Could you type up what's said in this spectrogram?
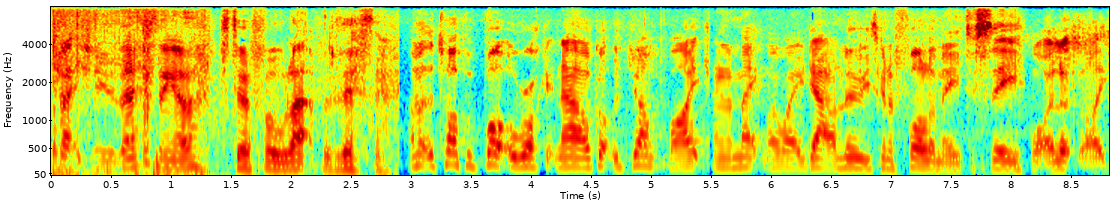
It's actually the best thing ever. Let's do a full lap with this then. I'm at the top of Bottle Rocket now. I've got the jump bike. I'm gonna make my way down. Lewi gonna follow me to see what I look like.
